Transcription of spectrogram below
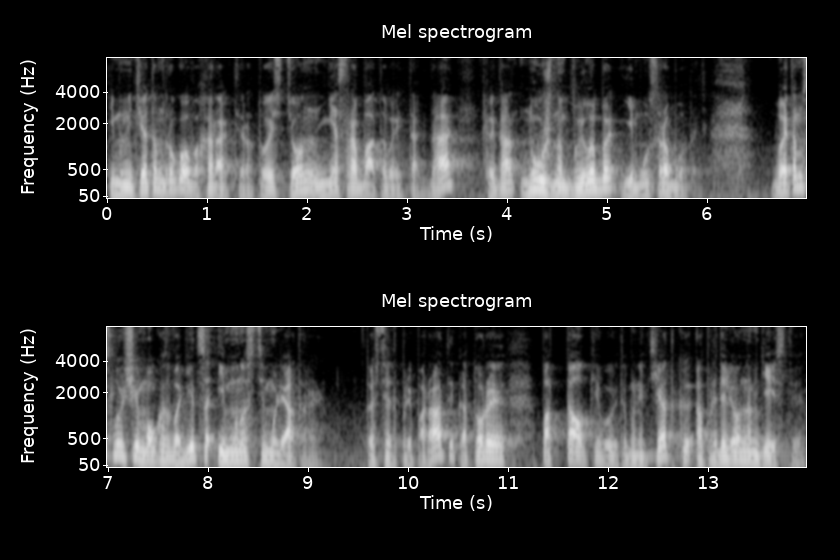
иммунитетом другого характера, то есть он не срабатывает тогда, когда нужно было бы ему сработать. В этом случае могут вводиться иммуностимуляторы – то есть это препараты, которые подталкивают иммунитет к определенным действиям.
